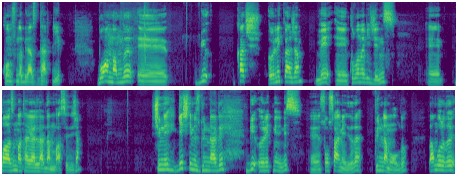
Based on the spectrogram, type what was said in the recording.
konusunda biraz dertliyim. Bu anlamda e, birkaç örnek vereceğim ve e, kullanabileceğiniz e, bazı materyallerden bahsedeceğim. Şimdi geçtiğimiz günlerde bir öğretmenimiz e, sosyal medyada gündem oldu. Ben bu arada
